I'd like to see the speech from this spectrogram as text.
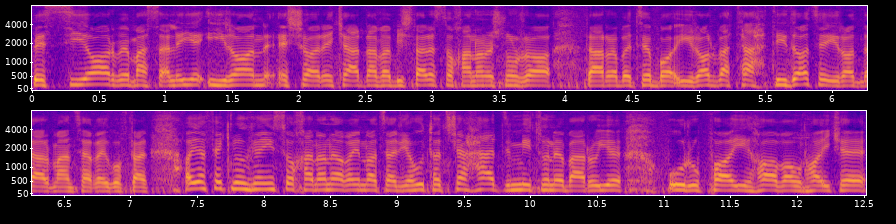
بسیار به مسئله ایران اشاره کردن و بیشتر سخنانشون را در رابطه با ایران و تهدیدات ایران در منطقه گفتن. آیا فکر می‌کنید این سخنان آقای نتانیاهو تا چه حد می‌تونه بر روی اروپایی ها و اونهایی که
